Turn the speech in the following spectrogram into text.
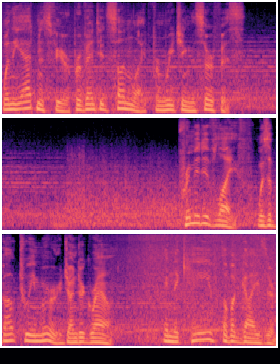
when the atmosphere prevented sunlight from reaching the surface. Primitive life was about to emerge underground, in the cave of a geyser.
